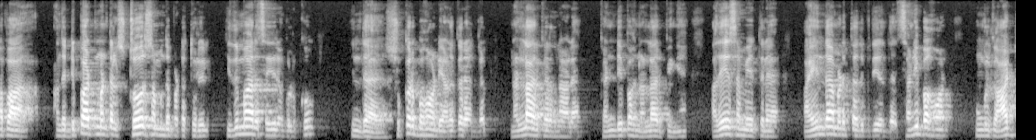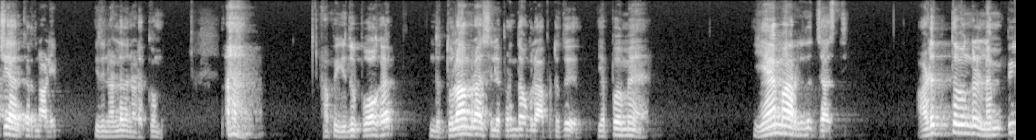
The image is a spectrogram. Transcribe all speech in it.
அப்போ அந்த டிபார்ட்மெண்டல் ஸ்டோர் சம்பந்தப்பட்ட தொழில் இது மாதிரி செய்கிறவங்களுக்கும் இந்த சுக்கர பகவானுடைய அனுகிரகங்கள் நல்லா இருக்கிறதுனால கண்டிப்பாக நல்லா இருப்பீங்க. அதே சமயத்தில் ஐந்தாம் இடத்த அதிபதி இந்த சனி பகவான் உங்களுக்கு ஆட்சியாக இருக்கிறதுனாலையும் இது நல்லது நடக்கும். அப்போ இது போக இந்த துலாம் ராசியில் பிறந்தவங்களாகப்பட்டது எப்பவுமே ஏமாறுறது ஜாஸ்தி. அடுத்தவங்கள் நம்பி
